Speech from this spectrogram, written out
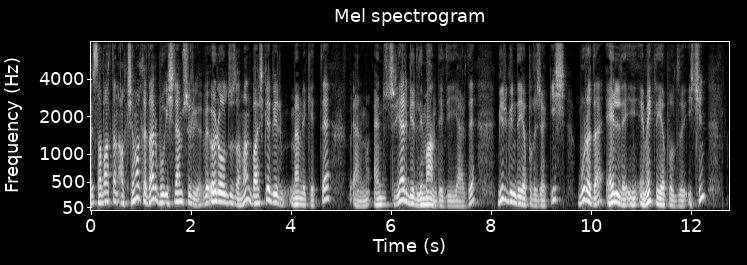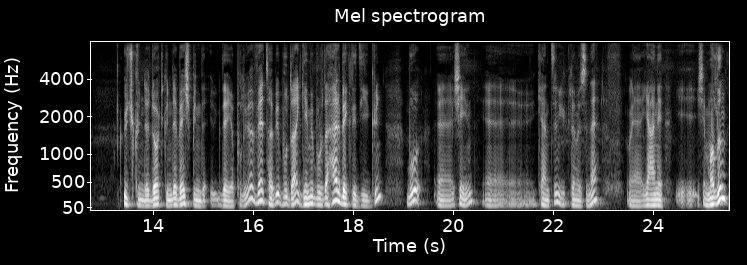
ve sabahtan akşama kadar bu işlem sürüyor. Ve öyle olduğu zaman başka bir memlekette yani endüstriyel bir liman dediği yerde bir günde yapılacak iş burada elle emekle yapıldığı için 3 günde, 4 günde, 5 binde de yapılıyor ve tabii bu da gemi burada her beklediği gün bu e, şeyin e, kentin yüklemesine yani e, işte malın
